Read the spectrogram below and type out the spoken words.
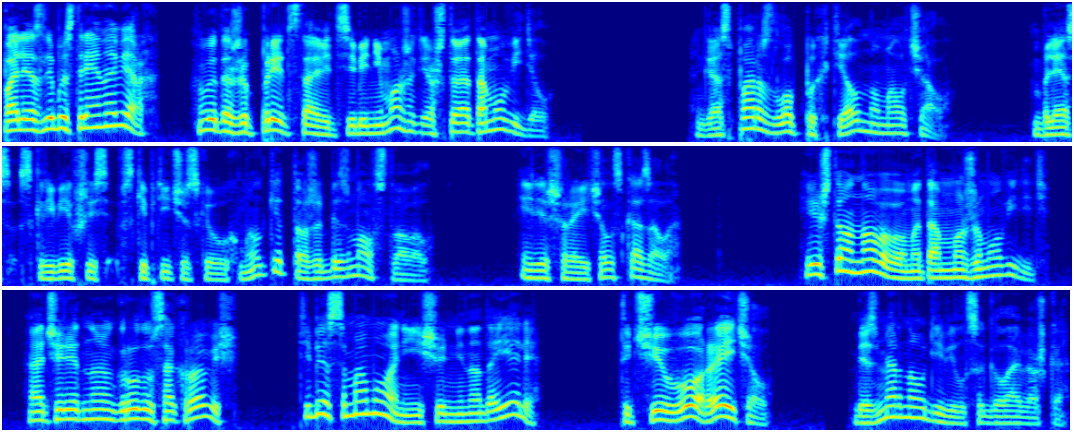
полезли быстрее наверх! Вы даже представить себе не можете, что я там увидел!» Гаспар зло пыхтел, но молчал. Блес, скривившись в скептической ухмылке, тоже безмолвствовал. И лишь Рэйчел сказала. «И что нового мы там можем увидеть? Очередную груду сокровищ? Тебе самому они еще не надоели?» «Ты чего, Рэйчел?» Безмерно удивился Головешка.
